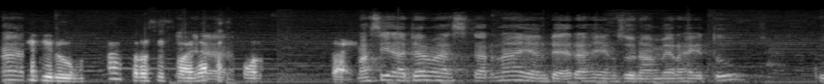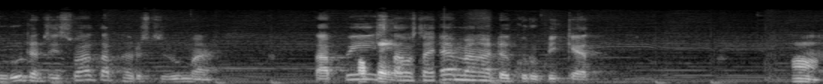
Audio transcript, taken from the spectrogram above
nah, di rumah terus siswanya iya. ke sekolah masih ada mas karena yang daerah yang zona merah itu guru dan siswa tetap harus di rumah tapi okay. setahu saya memang ada guru piket hmm. nah,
